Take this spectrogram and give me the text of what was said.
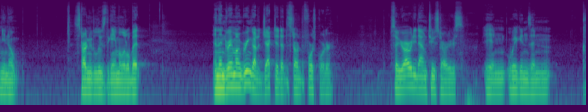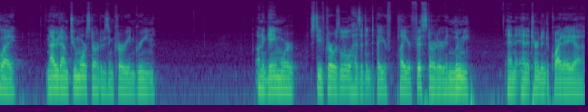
you know, starting to lose the game a little bit. And then Draymond Green got ejected at the start of the fourth quarter. So you're already down two starters in Wiggins and Klay. Now you're down two more starters in Curry and Green. On a game where Steve Kerr was a little hesitant to your, play your fifth starter in Looney, and and it turned into quite a uh,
